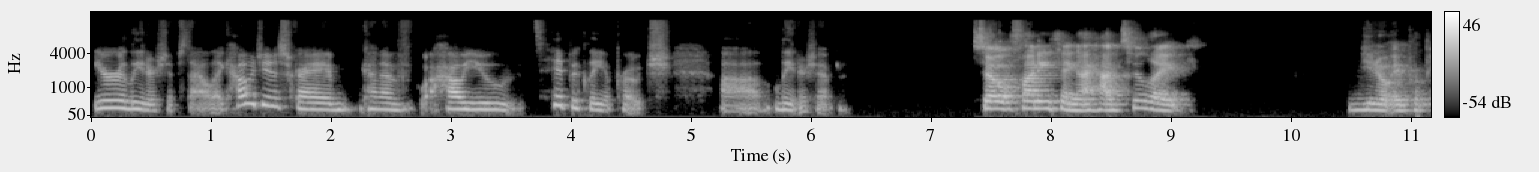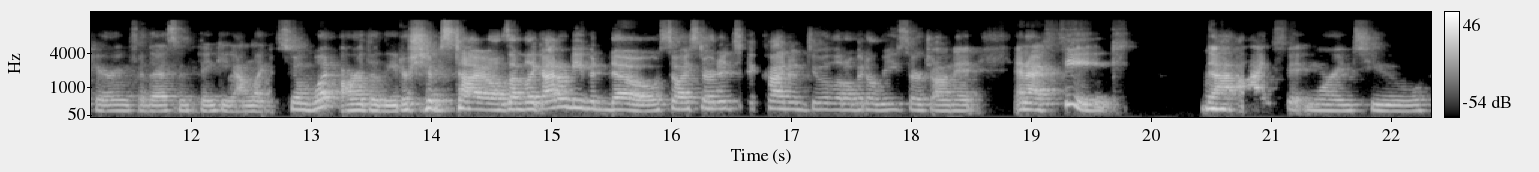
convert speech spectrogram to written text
your leadership style like how would you describe kind of how you typically approach uh leadership so funny thing i had to like you know, in preparing for this and thinking, I'm like, so what are the leadership styles? I'm like, I don't even know. So I started to kind of do a little bit of research on it. And I think mm-hmm. that I fit more into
